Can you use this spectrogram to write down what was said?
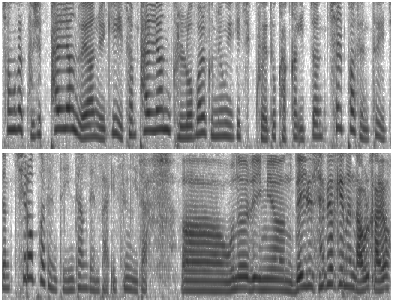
1998년 외환위기, 2008년 글로벌 금융위기 직후에도 각각 2.7%, 2.75% 인상된 바 있습니다. 어, 오늘이면 내일 새벽에는 나올까요?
